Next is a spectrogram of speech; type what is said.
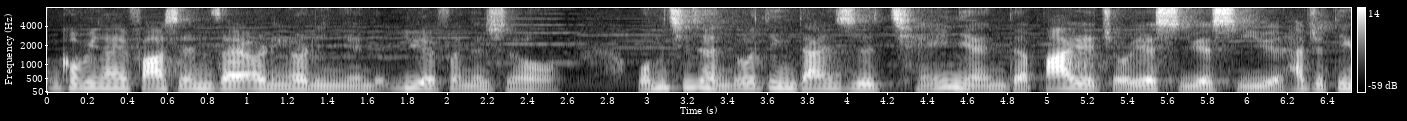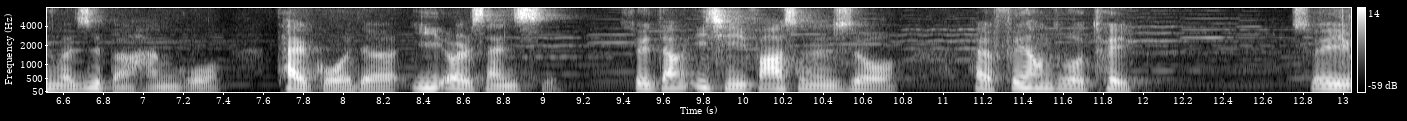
COVID-19 发生在二零二零年的一月份的时候。我们其实很多订单是前一年的八月、九月、十月、十一月，他就订了日本、韩国、泰国的一二三四。所以当疫情一发生的时候，还有非常多的退。所以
